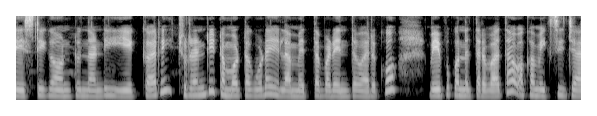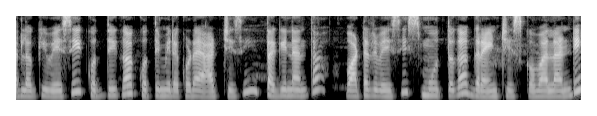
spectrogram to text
టేస్టీగా ఉంటుందండి ఈ కర్రీ. చూడండి టమోటా కూడా ఇలా మెత్తబడేంత వరకు వేపుకున్న తర్వాత ఒక మిక్సీ జార్లోకి వేసి కొద్దిగా కొత్తిమీర కూడా యాడ్ చేసి తగినంత వాటర్ వేసి స్మూత్గా గ్రైండ్ చేసుకోవాలండి.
